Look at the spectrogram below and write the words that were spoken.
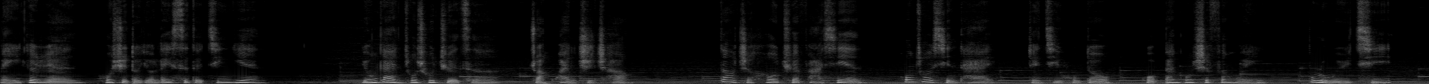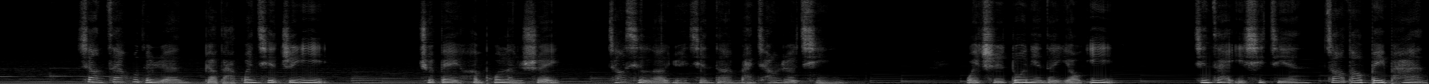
每一个人或许都有类似的经验，勇敢做出抉择，转换职场，到职后却发现工作形态、人际互动或办公室氛围不如预期。向在乎的人表达关切之意，却被狠泼冷水，浇熄了原先的满腔热情。维持多年的友谊，竟在一夕间遭到背叛，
